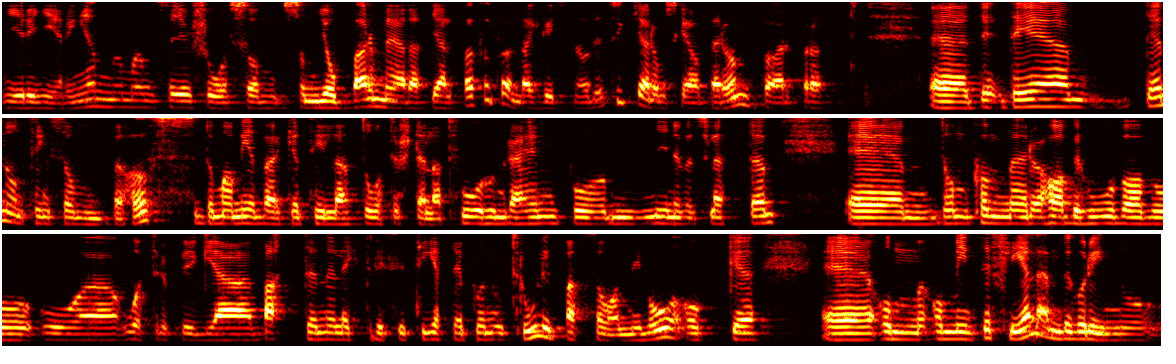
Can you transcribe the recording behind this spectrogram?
i regeringen om man säger så, som, som jobbar med att hjälpa förföljda kristna och det tycker jag de ska ha beröm för för att eh, det, det, det är någonting som behövs. De har medverkat till att återställa 200 hem på Nineveslätten. Eh, de kommer ha behov av att, att återuppbygga vatten, elektricitet det är på en otroligt basal nivå och eh, om, om inte fler länder går in och,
